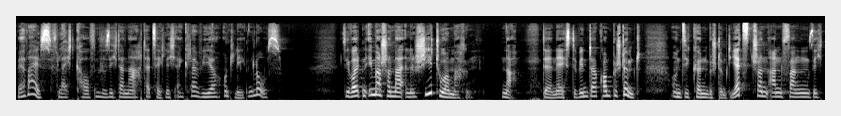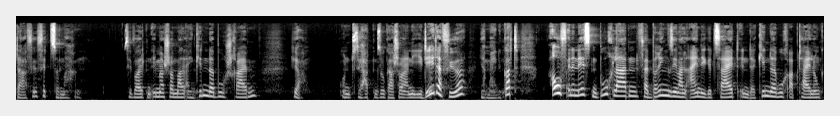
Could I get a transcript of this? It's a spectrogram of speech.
Wer weiß, vielleicht kaufen Sie sich danach tatsächlich ein Klavier und legen los. Sie wollten immer schon mal eine Skitour machen. Na, der nächste Winter kommt bestimmt. Und Sie können bestimmt jetzt schon anfangen, sich dafür fit zu machen. Sie wollten immer schon mal ein Kinderbuch schreiben. Ja, und Sie hatten sogar schon eine Idee dafür. Ja, mein Gott, auf in den nächsten Buchladen, verbringen Sie mal einige Zeit in der Kinderbuchabteilung,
